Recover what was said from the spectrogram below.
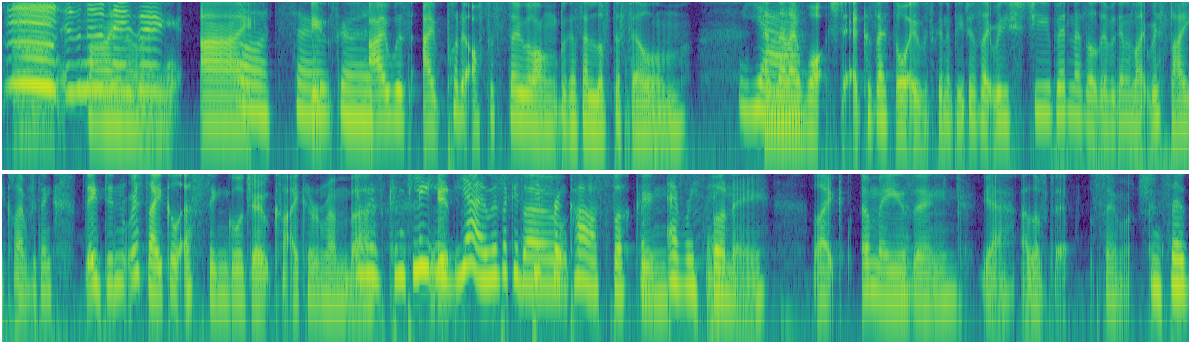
it amazing? I oh, it's so it's- good. I was I put it off for so long because I loved the film. Yeah. And then I watched it because I thought it was going to be just like really stupid, and I thought they were going to like recycle everything. They didn't recycle a single joke that I can remember. It was completely It's yeah. It was like a different cast fucking everything. funny, like amazing. yeah, I loved it so much. I'm so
